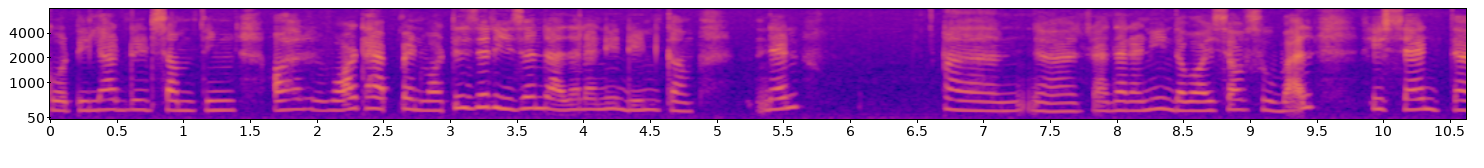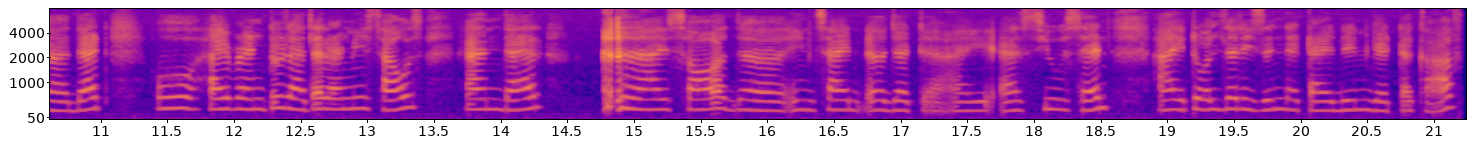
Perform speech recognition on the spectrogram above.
Kotila did something or what happened? What is the reason Radharani didn't come? Then uh, uh, Radharani in the voice of Subal he said uh, that oh I went to Radharani's house and there I saw the inside uh, that uh, I as you said I told the reason that I didn't get a calf.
